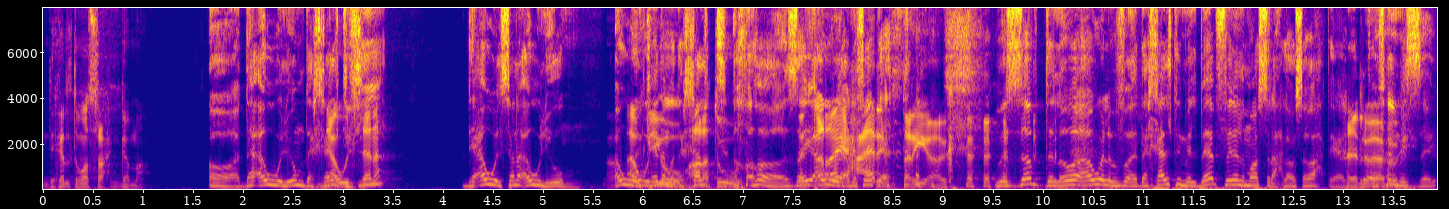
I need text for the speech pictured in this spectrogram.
دخلت مسرح الجامعة. آه ده أول يوم دخلت ده اول سنة؟ ده أول سنة أول يوم. أول, أول كده ما دخلت. آه زي أول يعني عارف طريقك بالظبط اللي هو أول ما دخلت من الباب فين المسرح لو سمحت يعني. حلو فاهم. إزاي؟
